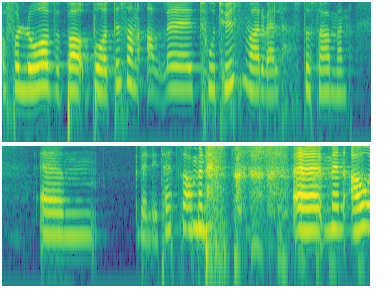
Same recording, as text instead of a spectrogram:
å få lov Både sånn alle 2000 var det vel, stå sammen. Um, veldig tett sammen. eh, men òg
